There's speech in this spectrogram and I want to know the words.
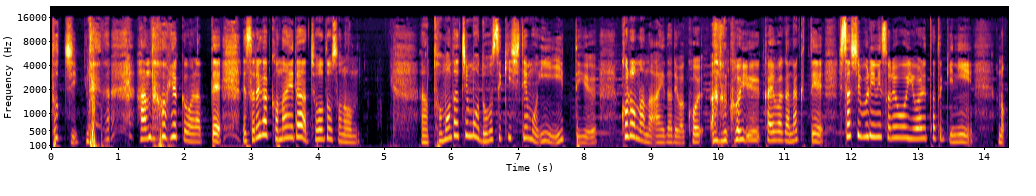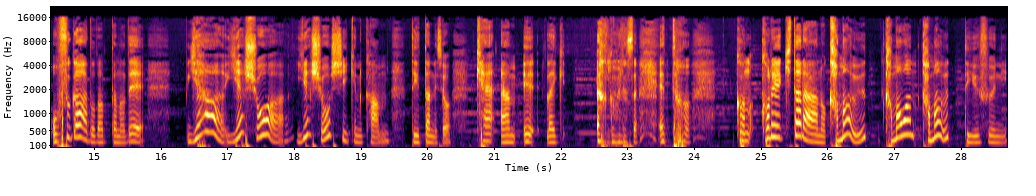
どっち？みたいな。反応をよくもらって、で、それがこの間、ちょうどその、あの、友達も同席してもいい？っていう、コロナの間ではこう、あの、こういう会話がなくて、久しぶりにそれを言われた時に、あの、オフガードだったので、Yeah, yeah, sure. Yeah, sure she can come. って言ったんですよ。can, um, it, like, ごめんなさい。えっと、この、これ来たら、あの、構う？構わ、構う？っていう風に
